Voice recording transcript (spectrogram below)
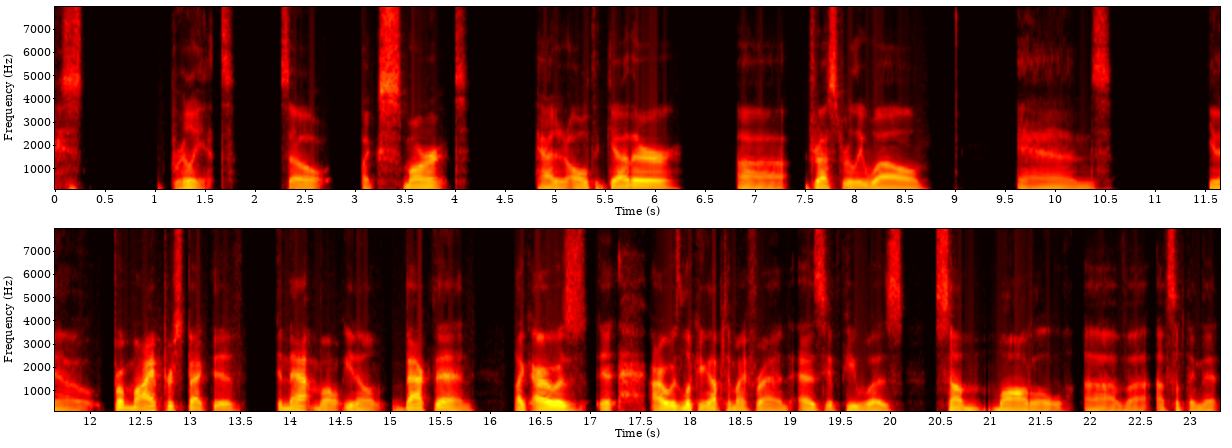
he's just brilliant. So like smart, had it all together, uh, dressed really well and you know from my perspective in that mo you know back then like i was eh, i was looking up to my friend as if he was some model of uh, of something that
